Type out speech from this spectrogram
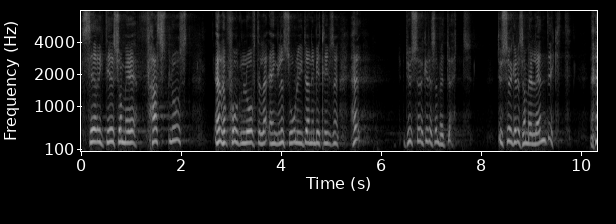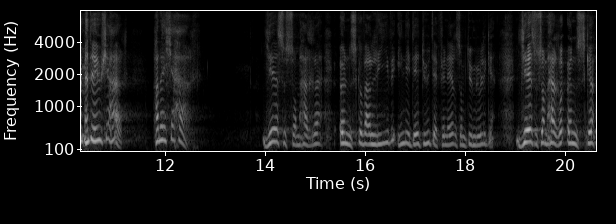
Ser jeg det som er fastlåst? Eller får jeg lov til å la englens ord lyde i mitt liv? Her, du søker det som er dødt. Du søker det som er elendig. Men det er jo ikke her. Han er ikke her. Jesus som Herre ønsker å være livet inn i det du definerer som det umulige. Jesus som Herre ønsker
